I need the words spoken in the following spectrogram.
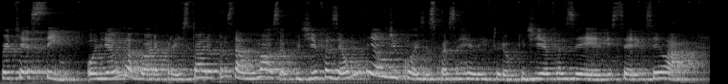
Porque, assim, olhando agora para a história, eu pensava, nossa, eu podia fazer um milhão de coisas com essa releitura. Eu podia fazer eles serem, sei lá,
